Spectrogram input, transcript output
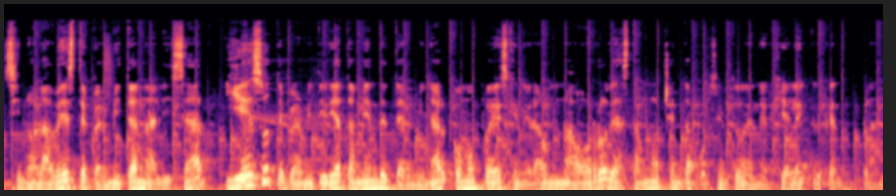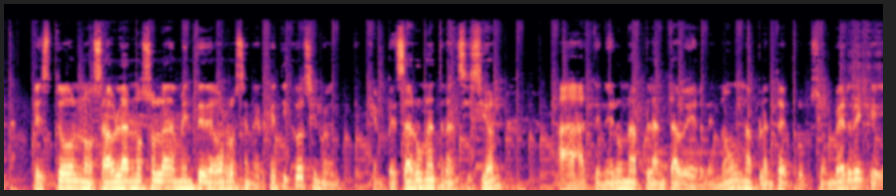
sino a la vez te permite analizar y eso te permitiría también determinar cómo puedes generar un ahorro de hasta un 80% de energía eléctrica en tu planta. Esto nos habla no solamente de ahorros energéticos, sino empezar una transición a tener una planta verde, ¿no? Una planta de producción verde que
